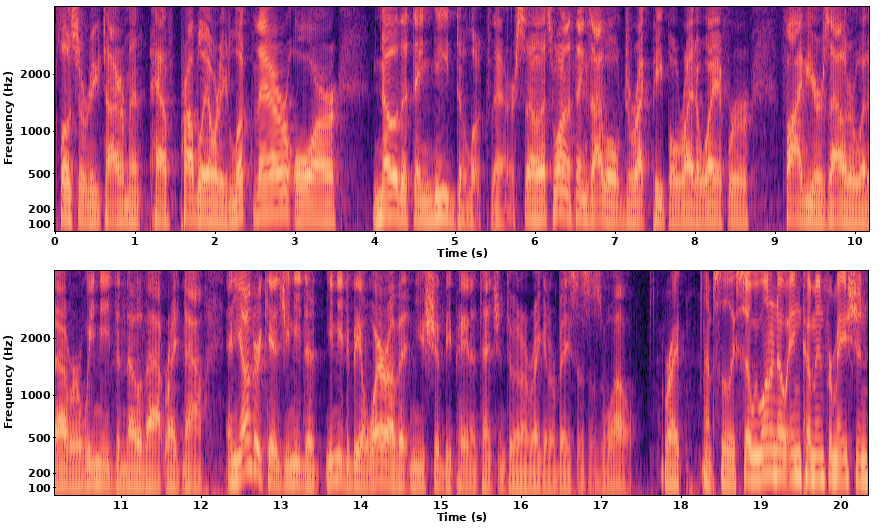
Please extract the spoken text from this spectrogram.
closer to retirement have probably already looked there or know that they need to look there. So that's one of the things I will direct people right away if we're five years out or whatever we need to know that right now and younger kids you need to you need to be aware of it and you should be paying attention to it on a regular basis as well Right, absolutely. So we want to know income information.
